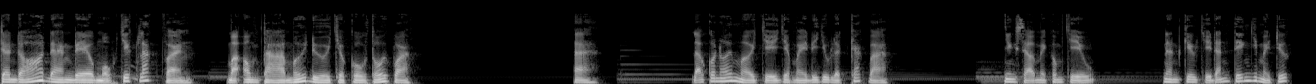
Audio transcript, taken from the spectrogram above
Trên đó đang đeo một chiếc lắc vàng Mà ông ta mới đưa cho cô tối qua. À Lão có nói mời chị và mày đi du lịch các bà. Nhưng sợ mày không chịu, Nên kêu chị đánh tiếng với mày trước.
